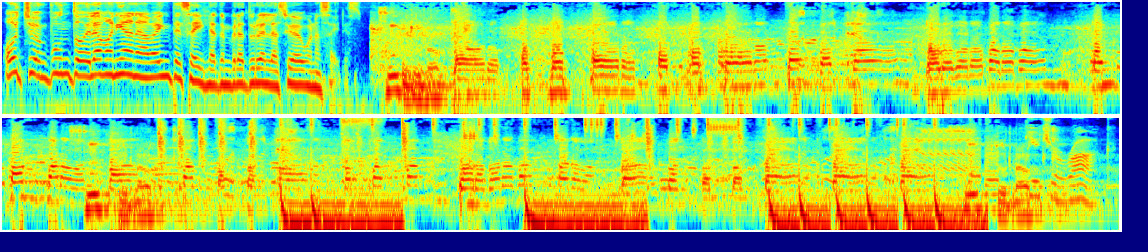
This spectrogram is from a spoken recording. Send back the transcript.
8 en punto de la mañana, 26 la temperatura en la ciudad de Buenos Aires. Future Rock.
